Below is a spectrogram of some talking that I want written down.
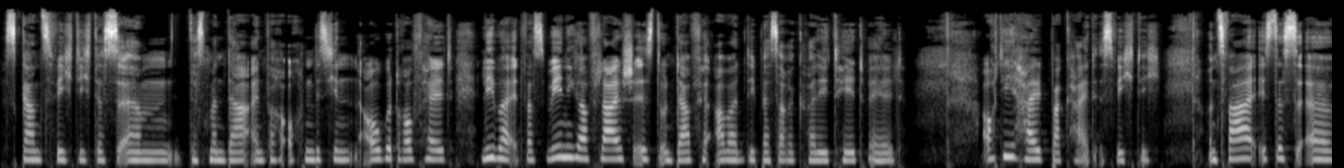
Das ist ganz wichtig, dass, ähm, dass man da einfach auch ein bisschen ein Auge drauf hält, lieber etwas weniger Fleisch isst und dafür aber die bessere Qualität wählt. Auch die Haltbarkeit ist wichtig. Und zwar ist es äh,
